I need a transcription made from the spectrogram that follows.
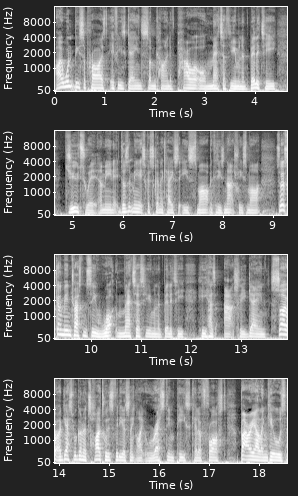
I wouldn't be surprised if he's gained some kind of power or metahuman ability due to it. I mean, it doesn't mean it's just going to case that he's smart because he's naturally smart. So it's going to be interesting to see what meta-human ability he has actually gained. So I guess we're going to title this video something like Rest in Peace Killer Frost. Barry Allen kills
